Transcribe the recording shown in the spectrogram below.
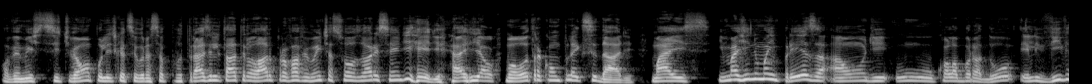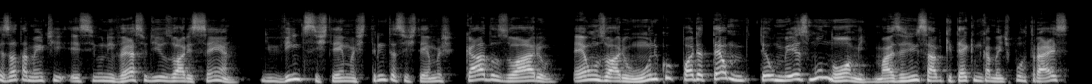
Obviamente, se tiver uma política de segurança por trás, ele está atrelado provavelmente à sua usuário senha de rede. Aí é uma outra complexidade. Mas imagine uma empresa onde o colaborador ele vive exatamente esse universo de usuário e senha de 20 sistemas, 30 sistemas. Cada usuário é um usuário único, pode até ter o mesmo nome, mas a gente sabe que tecnicamente por trás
